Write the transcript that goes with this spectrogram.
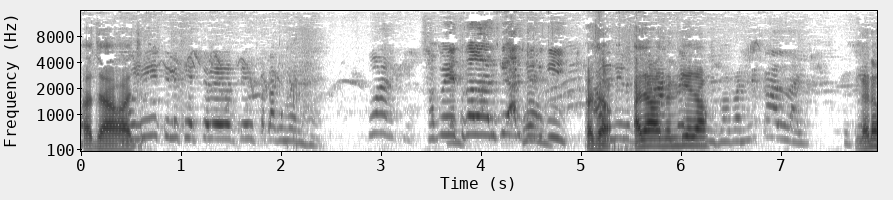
आ जाओ आ जाओ सफ़ेद कलर की अर्जुन की आ जाओ आ जाओ जल्दी आ जाओ निकाल लाई। लड़ो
